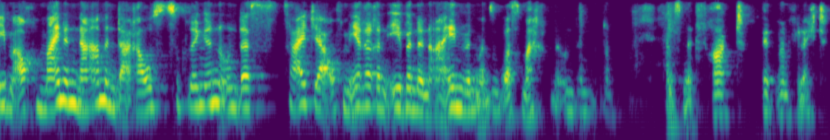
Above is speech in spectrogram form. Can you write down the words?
eben auch meinen Namen da rauszubringen. Und das zahlt ja auf mehreren Ebenen ein, wenn man sowas macht. Ne? Und wenn man ganz nett fragt, wird man vielleicht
